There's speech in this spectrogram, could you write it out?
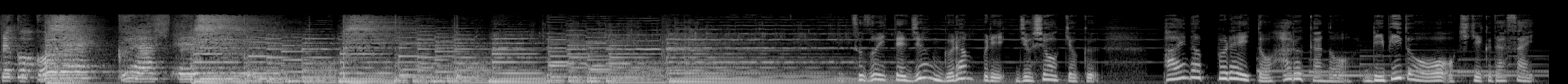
してここで暮らしてる。続いて準グランプリ受賞曲パイナップレイとはるかのリビドーをお聴きください。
